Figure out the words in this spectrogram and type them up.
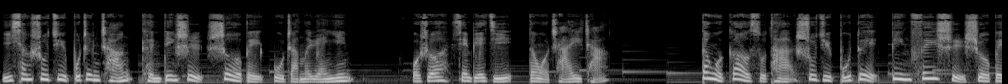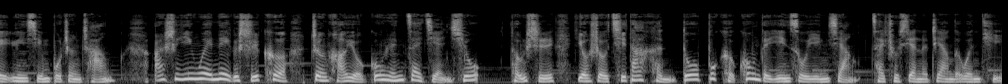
一项数据不正常，肯定是设备故障的原因。我说：“先别急，等我查一查。”当我告诉他数据不对，并非是设备运行不正常，而是因为那个时刻正好有工人在检修，同时又受其他很多不可控的因素影响，才出现了这样的问题。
